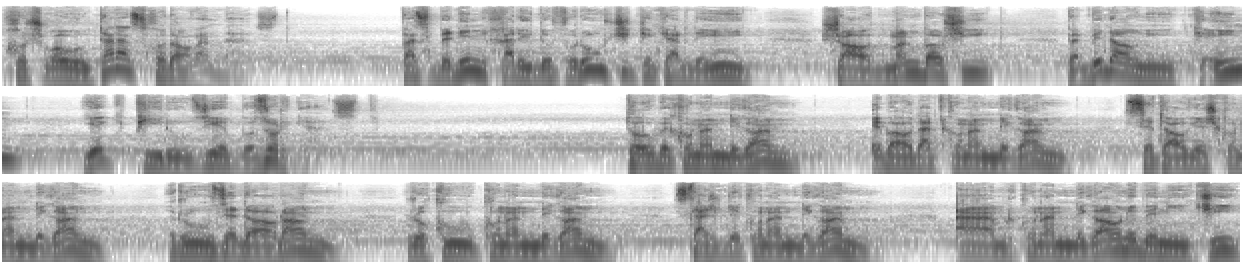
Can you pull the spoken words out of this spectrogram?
خوشقولتر از خداوند است؟ پس بدین خرید و فروشی که کرده اید شادمان باشید و بدانید که این یک پیروزی بزرگ است. توبه کنندگان عبادت کنندگان ستایش کنندگان روزداران رکوع کنندگان سجده کنندگان امر کنندگان به نیکی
